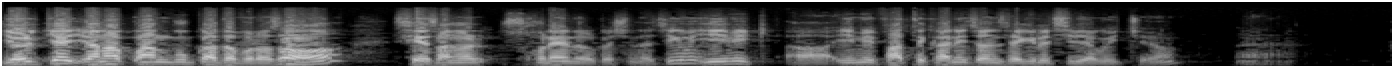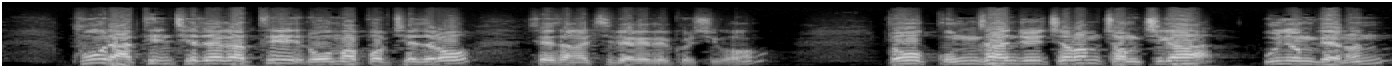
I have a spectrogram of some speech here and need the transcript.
10개 연합 왕국과 더불어서 세상을 손에 넣을 것입니다. 지금 이미 아, 이미 바티칸이 전 세계를 지배하고 있죠. 예. 구라틴 체제 같은 로마법 체제로 세상을 지배하게 될 것이고 또 공산주의처럼 정치가 운영되는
